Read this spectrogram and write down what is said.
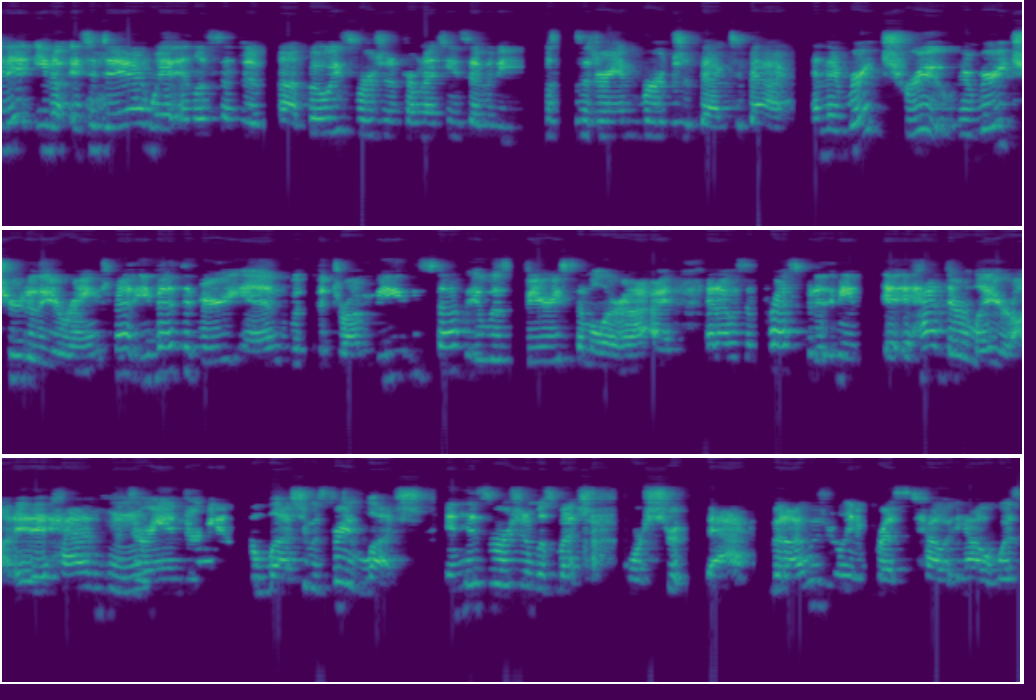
And it, you know, today I went and listened to uh, Bowie's version from 1970, was the Duran version back to back, and they're very true. They're very true to the arrangement. Even at the very end with the drum beat and stuff, it was very similar. And I, I and I was impressed. But it, I mean, it, it had their layer on it. It had the Mhm. Duran Duran, the lush. It was very lush, and his version was much more stripped back. But I was really impressed how it, how it was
